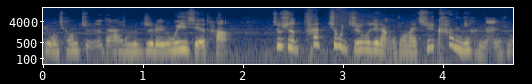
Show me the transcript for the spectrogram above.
用枪指着她什么之类威胁她。就是他就只有这两个状态，其实看着你很难受。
